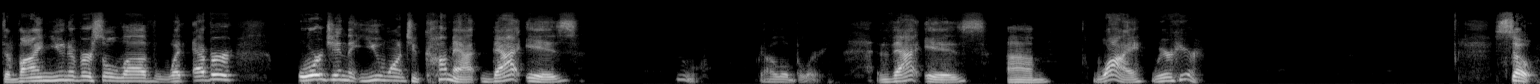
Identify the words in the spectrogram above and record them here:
Divine universal love, whatever origin that you want to come at, that is, ooh, got a little blurry. That is um, why we're here. So,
